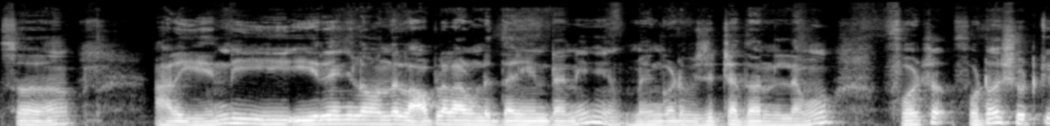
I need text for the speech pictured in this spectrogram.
సో అది ఏంటి ఈ రేంజ్లో ఉంది లోపల ఎలా ఉండిద్దా ఏంటని మేము కూడా విజిట్ చేద్దామని వెళ్ళాము. ఫోటో ఫోటోషూట్కి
